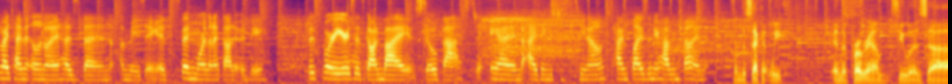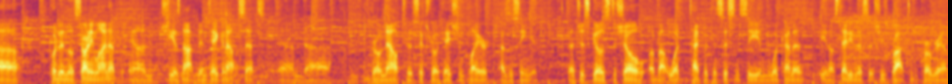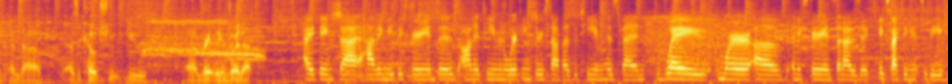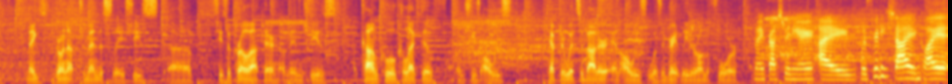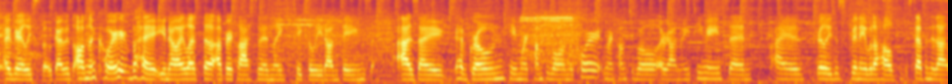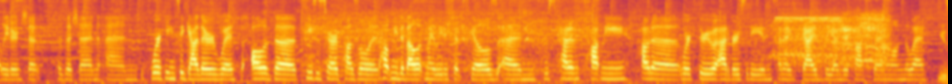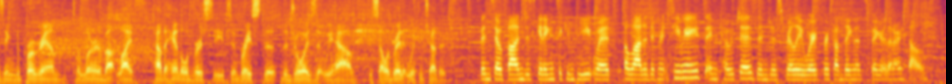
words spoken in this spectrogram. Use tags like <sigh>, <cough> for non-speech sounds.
My time at Illinois has been amazing. It's been more than I thought it would be. This four years has gone by so fast and I think it's just, you know, time flies when you're having fun. From the second week in the program, she was uh, put into the starting lineup and she has not been taken out since and uh, grown now to a six rotation player as a senior. That just goes to show about what type of consistency and what kind of you know steadiness that she's brought to the program and uh, as a coach, you, you uh, greatly enjoy that. I think that having these experiences on a team and working through stuff as a team has been way more of an experience than I was expecting it to be. Meg's grown up tremendously. She's, uh, she's a pro out there. I mean, she is a calm, cool, collective, and she's always kept her wits about her and always was a great leader on the floor. My freshman year, I was pretty shy and quiet. I barely spoke. I was on the court, <laughs> but you know, I let the upperclassmen like take the lead on things. As I have grown, became more comfortable on the court, more comfortable around my teammates, and I've really just been able to help step into that leadership position and working together with all of the pieces to our puzzle it helped me develop my leadership skills and just kind of taught me how to work through adversity and kind of guide the younger classmen along the way. Using the program to learn about life, how to handle adversity, to embrace the, the joys that we have, to celebrate it with each other been so fun just getting to compete with a lot of different teammates and coaches and just really work for something that's bigger than ourselves.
